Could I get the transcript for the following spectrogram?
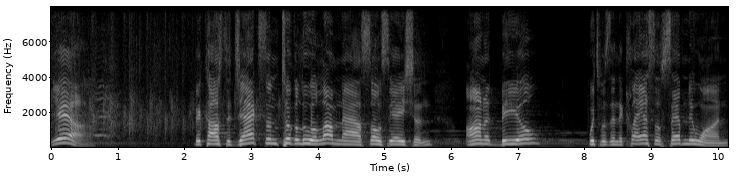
Yeah. Because the Jackson Tougaloo Alumni Association honored Bill, which was in the class of 71,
